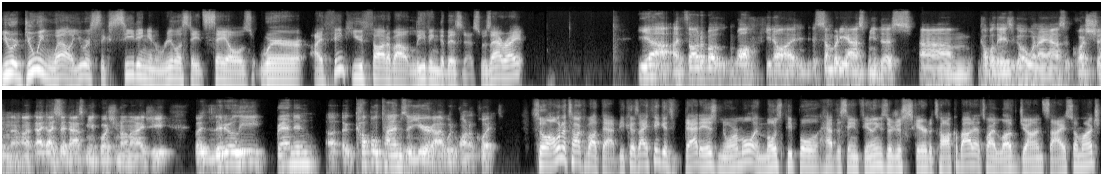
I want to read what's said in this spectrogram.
You were doing well. You were succeeding in real estate sales where I think you thought about leaving the business. Was that right? Yeah, I thought about, well, you know, I, somebody asked me this um, a couple days ago when I asked a question. Uh, I, I, said, ask me a question on IG, but literally, Brandon, uh, a couple times a year, I would want to quit. So I want to talk about that because I think it's that is normal and most people have the same feelings. They're just scared to talk about it. That's why I love John Tsai so much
